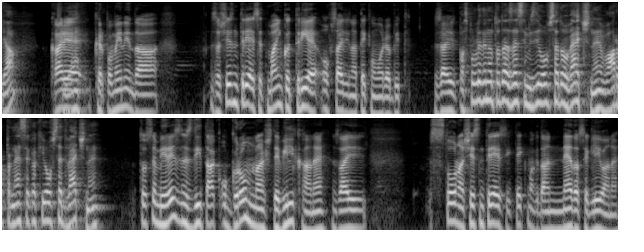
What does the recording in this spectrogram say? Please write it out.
Ja. Kar je, ker pomeni, da za 36 manj kot 3 offseti na tekmo morajo biti. Zdaj, pa sploh glede na to, da zdaj se mi zdi offset več, ne? var prenese kakšen offset več. Ne? To se mi res ne zdi tako ogromna številka, ne? zdaj 100 na 36 tekmah, da ne dosegljiva. Ne?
